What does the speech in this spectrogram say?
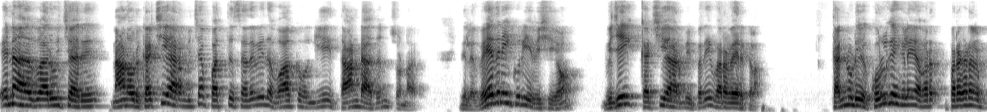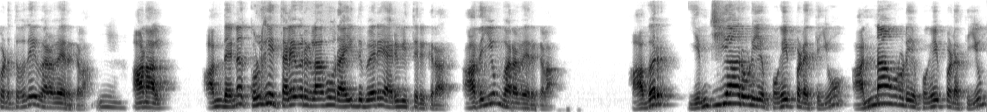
என்ன அறிவிச்சாரு? நான் ஒரு கட்சி ஆரம்பிச்சா பத்து சதவீத வாக்கு வங்கியை தாண்டாதுன்னு சொன்னார். இதுல வேதனைக்குரிய விஷயம் விஜய் கட்சி ஆரம்பிப்பதை வரவேற்கலாம். தன்னுடைய கொள்கைகளை அவர் பிரகடனப்படுத்துவதை வரவேற்கலாம். ஆனால் அந்த என்ன கொள்கை தலைவர்களாக ஒரு ஐந்து பேரை அறிவித்திருக்கிறார். அதையும் வரவேற்கலாம். அவர் எம்ஜிஆருடைய புகைப்படத்தையும் அண்ணாவுடைய புகைப்படத்தையும்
